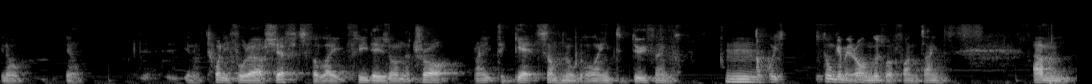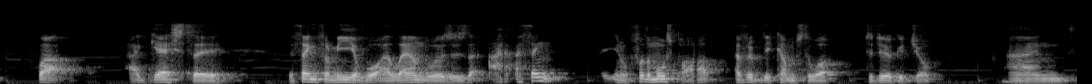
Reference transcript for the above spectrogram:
you know, you know, you know, 24 hour shifts for like three days on the trot, right, to get something over the line, to do things. Mm. Which, don't get me wrong, those were fun times. Um, but I guess the the thing for me of what I learned was is that I, I think, you know, for the most part, everybody comes to work to do a good job, and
